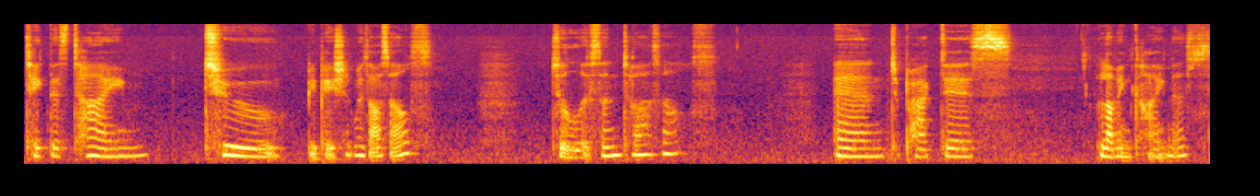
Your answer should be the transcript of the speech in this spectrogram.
Take this time to be patient with ourselves, to listen to ourselves, and to practice loving kindness.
